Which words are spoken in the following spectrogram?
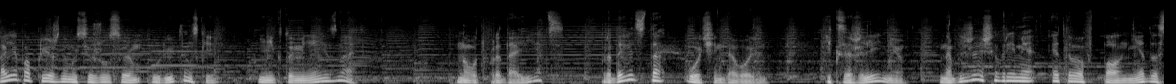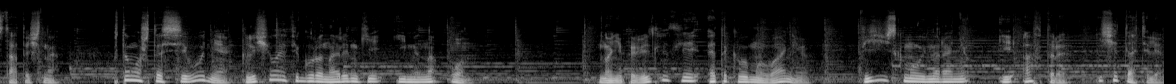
а я по-прежнему сижу в своем Урютинске, и никто меня не знает. Но вот продавец, продавец-то очень доволен. И, к сожалению, на ближайшее время этого вполне достаточно – потому что сегодня ключевая фигура на рынке именно он. Но не приведет ли это к вымыванию, физическому вымиранию и автора, и читателя?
